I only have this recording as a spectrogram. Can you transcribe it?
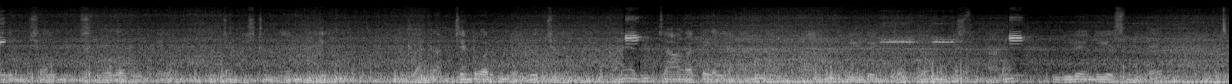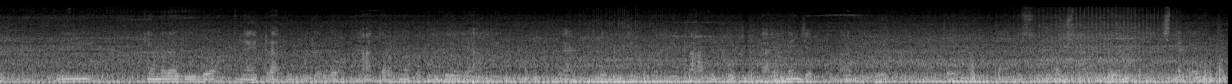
ఐదు నిమిషాలు మీరు స్లోగా పోతే కొంచెం కష్టం ఏం లేదు. ఇట్లాంటి అర్జెంట్ వరకు వెళ్ళొచ్చు. కానీ అది జాగ్రత్తగా వెళ్ళాలని నా వీడియో ఇంట్లో కూడా వీడియో ఎందుకు చేసిందంటే ఈ కెమెరా వ్యూలో నైట్ ట్రాఫిక్ వీడియోలో నా తరఫున ఒక వీడియో వేయాలి ఇలాంటి వీడియో మీకు ఇవ్వాలి ట్రాఫిక్ గుర్తుండాలని నేను చెప్తున్నాను వీడియో. అంటే థ్యాంక్ యూ సో మచ్ నా వీడియో నచ్చినట్లయితే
